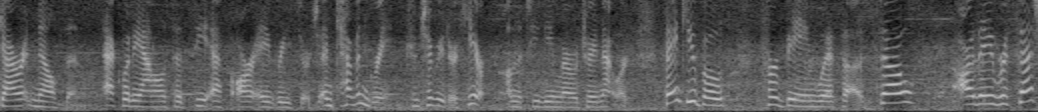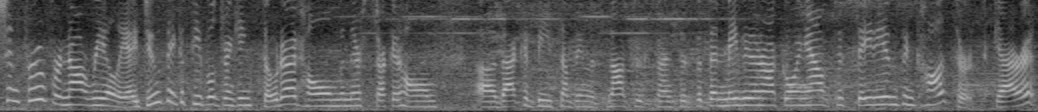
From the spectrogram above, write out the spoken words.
Garrett Nelson, equity analyst at CFRA Research, and Kevin Green, contributor here on the TD Ameritrade Network. Thank you both for being with us. So, are they recession proof or not really? I do think of people drinking soda at home and they're stuck at home. Uh, that could be something that's not too expensive, but then maybe they're not going out to stadiums and concerts. Garrett?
